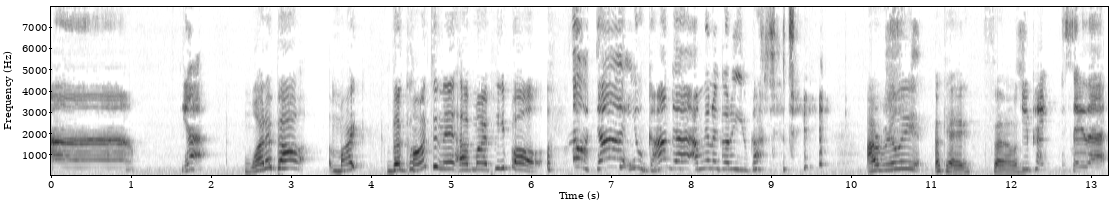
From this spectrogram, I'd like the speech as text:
Uh, yeah. What about my the continent of my people? Oh, duh, Uganda. I'm gonna go to Uganda too. I really okay, so you paid me to say that.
